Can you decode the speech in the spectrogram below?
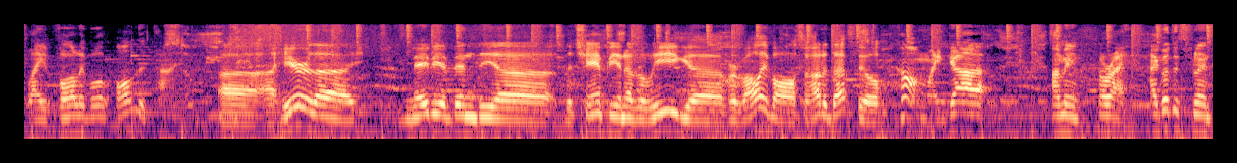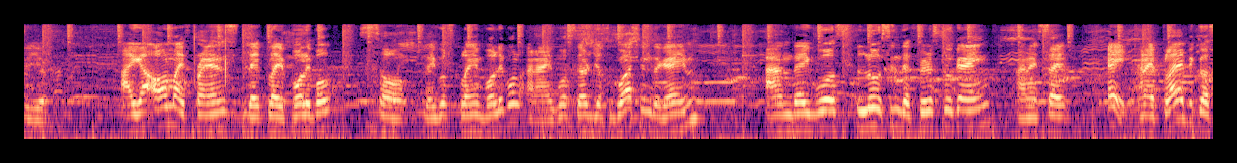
Play volleyball all the time. Uh, I hear the maybe have been the uh, the champion of the league uh, for volleyball. So how did that feel? Oh my god! I mean, all right. I got to explain to you. I got all my friends. They play volleyball, so they was playing volleyball, and I was there just watching the game. And they was losing the first two games, and I said, "Hey, can I play?" Because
